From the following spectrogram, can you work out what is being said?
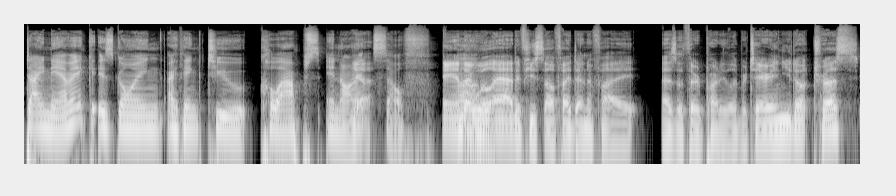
dynamic is going, I think, to collapse in on Yeah. itself. and I will Um, add, if you self-identify as a third-party libertarian, you don't trust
